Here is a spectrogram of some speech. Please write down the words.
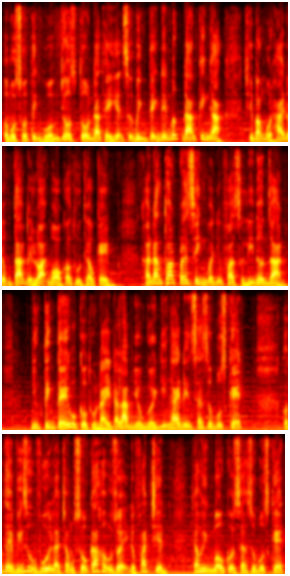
Ở một số tình huống, John Stone đã thể hiện sự bình tĩnh đến mức đáng kinh ngạc chỉ bằng một hai động tác để loại bỏ các thủ theo kèm. Khả năng thoát pressing và những pha xử lý đơn giản nhưng tinh tế của cầu thủ này đã làm nhiều người nghĩ ngay đến Sergio Busquets. Có thể ví dụ vui là trong số các hậu duệ được phát triển theo hình mẫu của Sergio Busquets,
